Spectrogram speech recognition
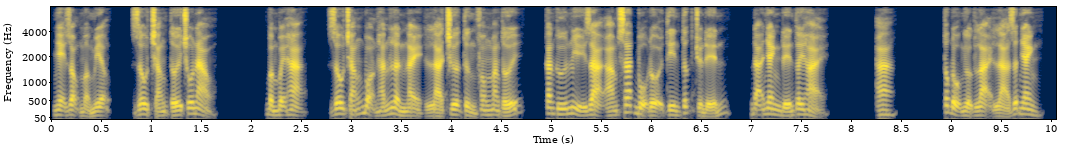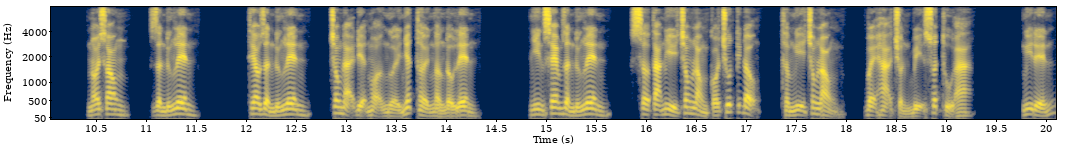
nhẹ giọng mở miệng, dâu trắng tới chỗ nào? Bẩm bệ hạ dâu trắng bọn hắn lần này là chưa từng phong mang tới, căn cứ nhị dạ ám sát bộ đội tin tức chuyển đến, đã nhanh đến tây hải. A, tốc độ ngược lại là rất nhanh. Nói xong, dần đứng lên. Theo dần đứng lên, trong đại điện mọi người nhất thời ngẩng đầu lên. Nhìn xem dần đứng lên sợ tàn nhỉ trong lòng có chút kích động, thầm nghĩ trong lòng, bệ hạ chuẩn bị xuất thủ a. Nghĩ đến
